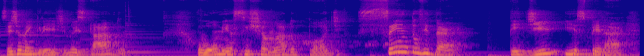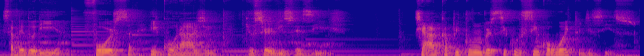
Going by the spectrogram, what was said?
seja na igreja, no Estado, o homem assim chamado pode, sem duvidar, pedir e esperar sabedoria, força e coragem que o serviço exige. Tiago capítulo 1, versículo 5 ao 8 diz isso.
